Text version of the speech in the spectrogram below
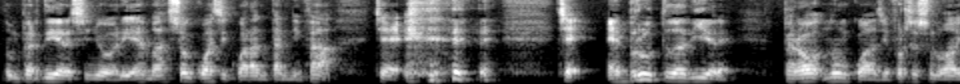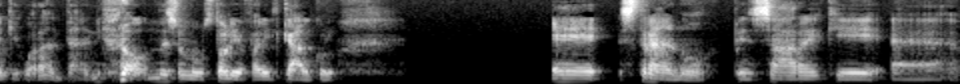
non per dire signori eh, ma sono quasi 40 anni fa. Cioè, cioè è brutto da dire però non quasi forse sono anche 40 anni però adesso non sto lì a fare il calcolo. È strano pensare che eh,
